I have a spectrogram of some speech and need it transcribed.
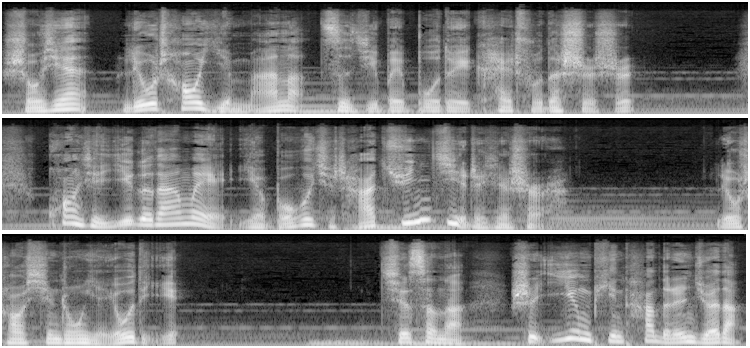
首先，刘超隐瞒了自己被部队开除的事实。况且，一个单位也不会去查军纪这些事儿啊。刘超心中也有底。其次呢，是应聘他的人觉得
